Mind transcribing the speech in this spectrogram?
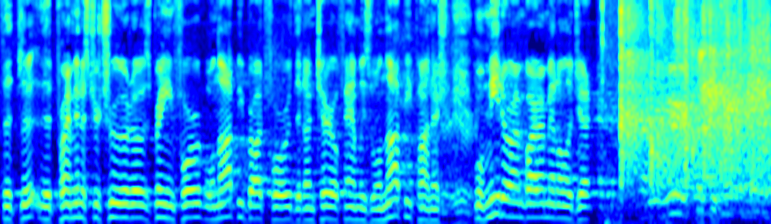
that, the, that Prime Minister Trudeau is bringing forward will not be brought forward, that Ontario families will not be punished, will meet our environmental objectives. Thank you.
